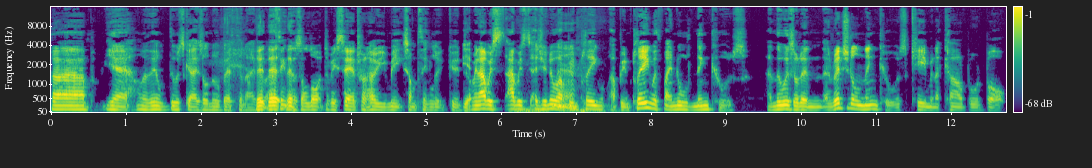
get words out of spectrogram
uh, yeah, well, they'll, those guys will know better than I The- do. I think the- there's a lot to be said for how you make something look good. Yeah. I mean, I was, I was, as you know, I've been playing, I've been playing with my old Nincos, and those are in original Nincos came in a cardboard box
